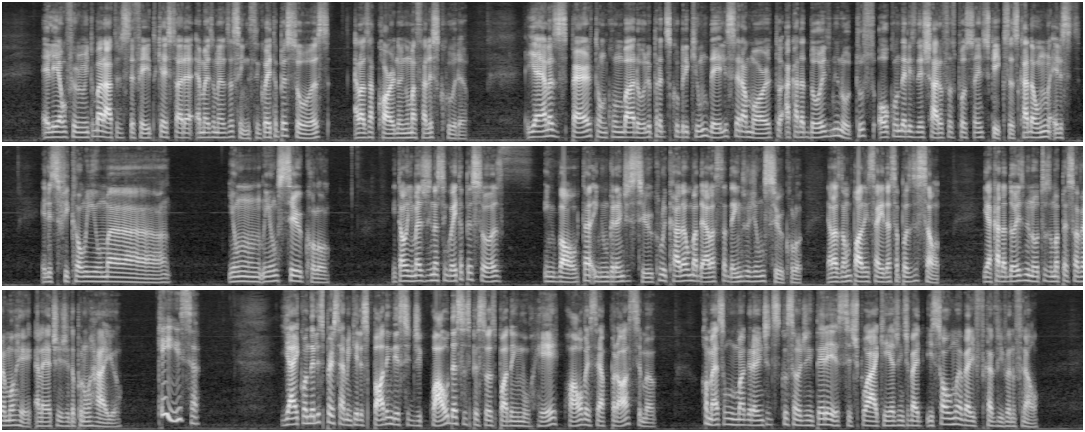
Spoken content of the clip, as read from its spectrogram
Ele é um filme muito barato de ser feito, que a história é mais ou menos assim. 50 pessoas, elas acordam em uma sala escura. E aí elas despertam com um barulho pra descobrir que um deles será morto a cada dois minutos, ou quando eles deixaram suas posições fixas. Cada um, eles eles ficam em uma. em um, em um círculo. Então imagina 50 pessoas em volta, em um grande círculo, e cada uma delas está dentro de um círculo. Elas não podem sair dessa posição. E a cada dois minutos uma pessoa vai morrer. Ela é atingida por um raio. Que isso? E aí, quando eles percebem que eles podem decidir qual dessas pessoas podem morrer, qual vai ser a próxima, começa uma grande discussão de interesse. Tipo, ah, quem a gente vai. E só uma vai ficar viva no final.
